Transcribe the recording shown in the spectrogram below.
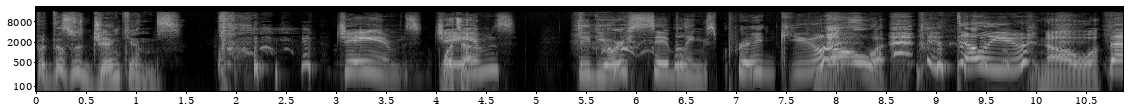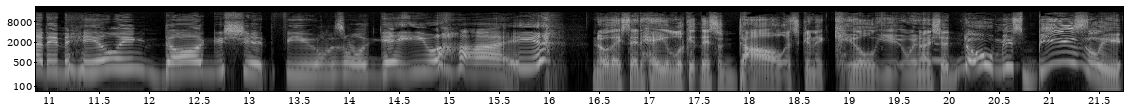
But this was Jenkins. James, What's up? James, did your siblings prank you no and tell you no that inhaling dog shit fumes will get you high? No, they said, hey, look at this doll. It's going to kill you. And I said, no, Miss Beasley.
